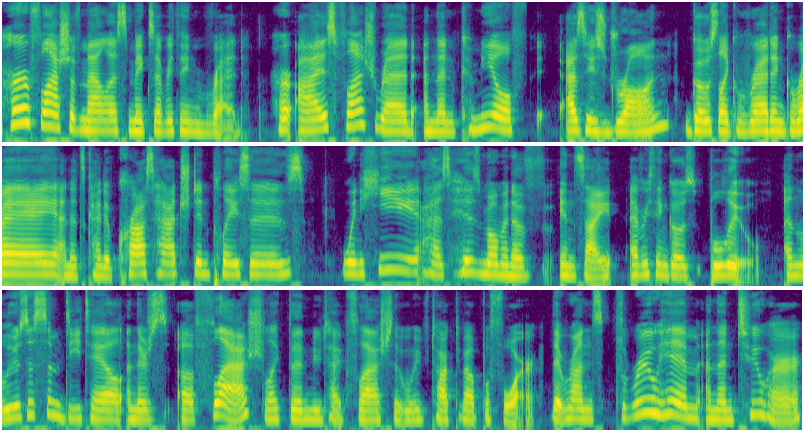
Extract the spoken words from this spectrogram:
Her flash of malice makes everything red. Her eyes flash red, and then Camille, as he's drawn, goes like red and gray, and it's kind of cross-hatched in places. When he has his moment of insight, everything goes blue and loses some detail, and there's a flash, like the new type flash that we've talked about before, that runs through him and then to her.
